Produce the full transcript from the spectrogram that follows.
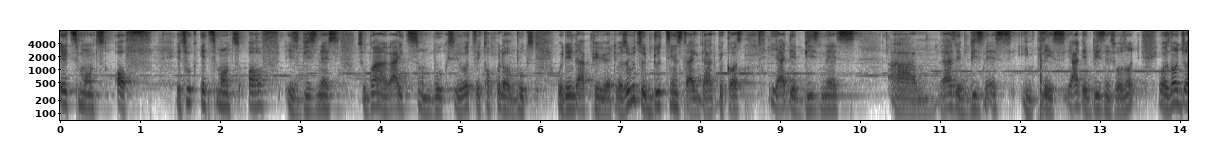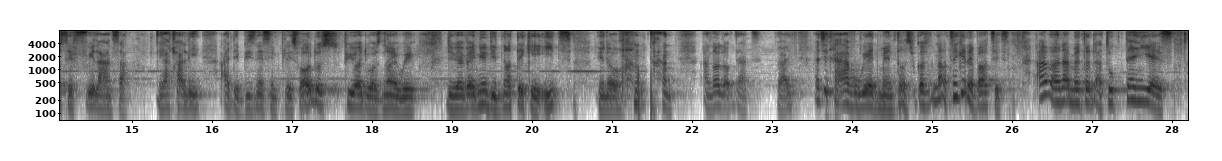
eight months off. It took eight months off his business to go and write some books. He wrote a couple of books within that period. He was able to do things like that because he had a business um, he has a business in place. He had a business. It was not. He was not just a freelancer he actually had a business in place for all those period was not away the revenue did not take a hit you know and, and all of that right i think i have weird mentors because now thinking about it i have another mentor that took 10 years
